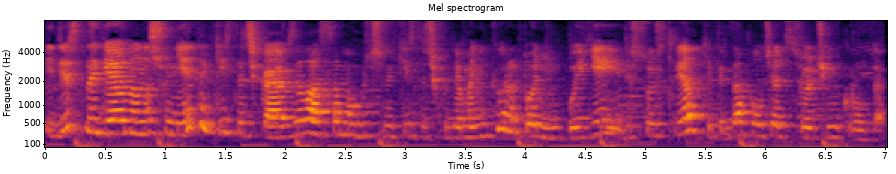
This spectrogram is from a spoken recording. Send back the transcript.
Единственное, я ее наношу не этой кисточкой, а взяла самую обычную кисточку для маникюра, тоненькую, ей рисую стрелки, и тогда получается все очень круто.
